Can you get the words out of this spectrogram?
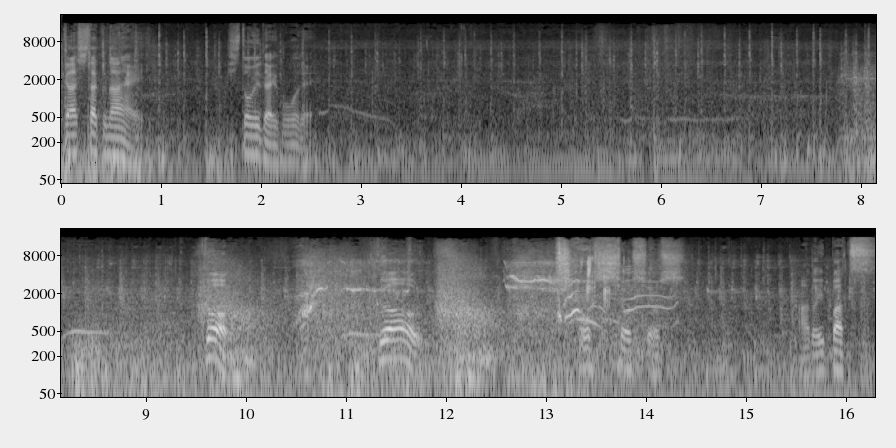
逃がしたくない。仕留めたいここで。ゴー。ゴー。よしよしよしあと一発。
